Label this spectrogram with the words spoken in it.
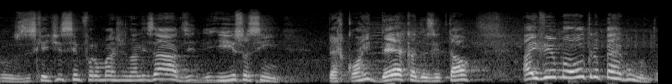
os skatistas sempre foram marginalizados, e, e isso, assim, percorre décadas e tal. Aí vem uma outra pergunta.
